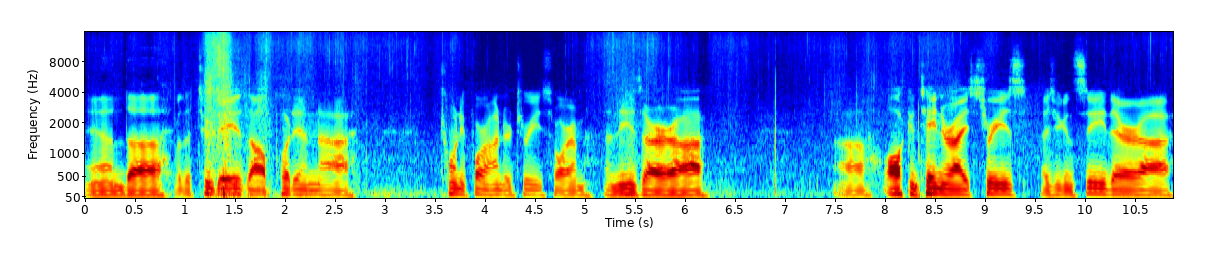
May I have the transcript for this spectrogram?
And uh, for the two days, I'll put in uh, 2,400 trees for him. And these are uh, uh, all containerized trees. As you can see, they're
